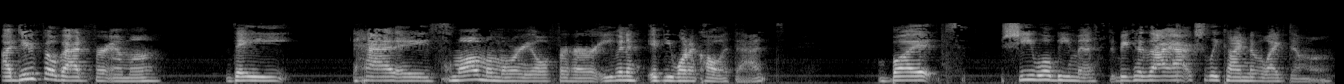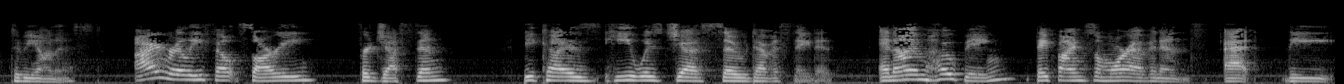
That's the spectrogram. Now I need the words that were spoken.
I do feel bad for Emma. They had a small memorial for her, even if, if you want to call it that. But she will be missed because I actually kind of liked Emma, to be honest. I really felt sorry for Justin because he was just so devastated. And I'm hoping they find some more evidence at the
